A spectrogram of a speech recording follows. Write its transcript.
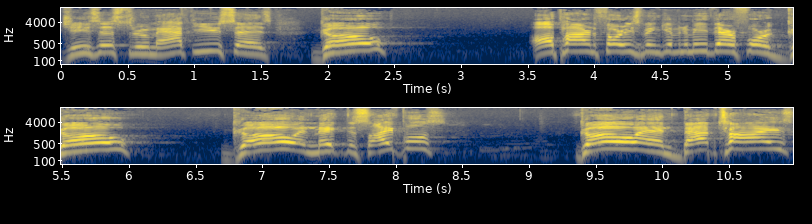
Jesus through Matthew says, Go, all power and authority has been given to me, therefore go, go and make disciples, go and baptize,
